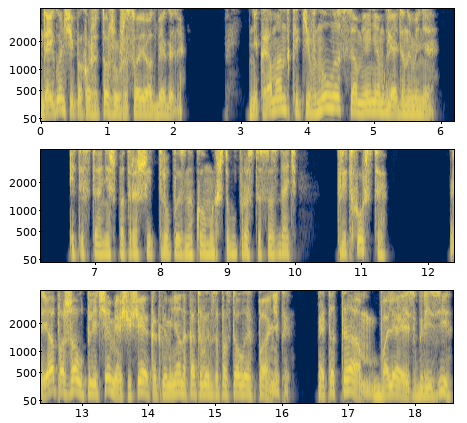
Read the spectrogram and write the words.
Да и гончие, похоже, тоже уже свое отбегали». Некромантка кивнула с сомнением, глядя на меня. «И ты станешь потрошить трупы знакомых, чтобы просто создать Критхорста?» Я пожал плечами, ощущая, как на меня накатывает запоздалая паника. Это там, валяясь в грязи,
